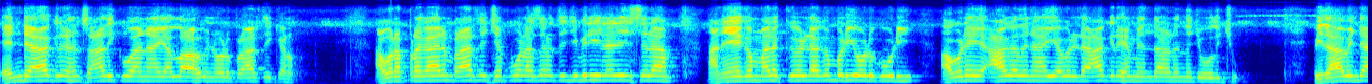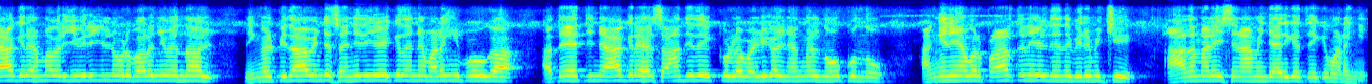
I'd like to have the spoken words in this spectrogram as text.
എന്റെ ആഗ്രഹം സാധിക്കുവാനായി അള്ളാഹുവിനോട് പ്രാർത്ഥിക്കണം. അവർ അപ്രകാരം പ്രാർത്ഥിച്ചപ്പോൾ അസലത്ത് ജിബിരിൽ അലി ഇസ്ലാം അനേകം മലക്കുകളുടെ അകമ്പടിയോടുകൂടി അവിടെ ആഗതനായി അവരുടെ ആഗ്രഹം എന്താണെന്ന് ചോദിച്ചു. പിതാവിന്റെ ആഗ്രഹം അവർ ജിബിരിലിനോട് പറഞ്ഞു എന്നാൽ നിങ്ങൾ പിതാവിന്റെ സന്നിധിയിലേക്ക് തന്നെ മടങ്ങിപ്പോവുക. അദ്ദേഹത്തിന്റെ ആഗ്രഹ സാധ്യതയ്ക്കുള്ള വഴികൾ ഞങ്ങൾ നോക്കുന്നു. അങ്ങനെ അവർ പ്രാർത്ഥനയിൽ നിന്ന് വിരമിച്ച് ആദം അലൈഹി ഇസ്ലാമിന്റെ അരികത്തേക്ക് മടങ്ങി.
